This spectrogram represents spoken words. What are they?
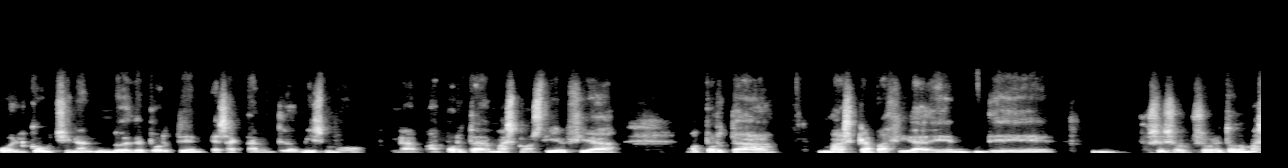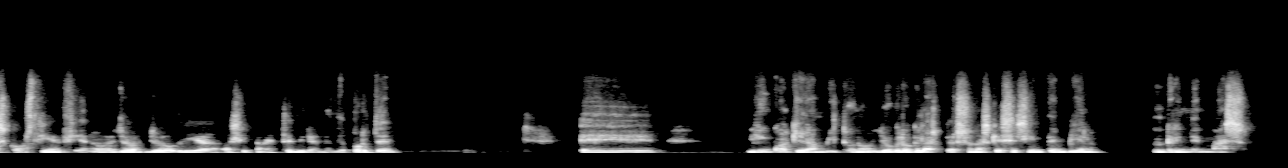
o el coaching al mundo del deporte, exactamente lo mismo. Aporta más conciencia, aporta más capacidad de, pues eso, sobre todo más conciencia. Yo, yo lo diría básicamente, mira, en el deporte eh, y en cualquier ámbito, ¿no? yo creo que las personas que se sienten bien rinden más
